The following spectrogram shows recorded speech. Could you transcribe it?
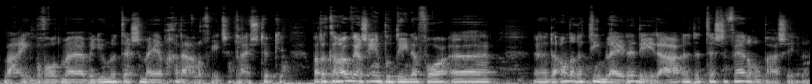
Waar ik bijvoorbeeld mijn, unit-testen mee heb gedaan of iets, een klein stukje. Maar dat kan ook weer als input dienen voor eh, eh, de andere teamleden die daar de testen verder op baseren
